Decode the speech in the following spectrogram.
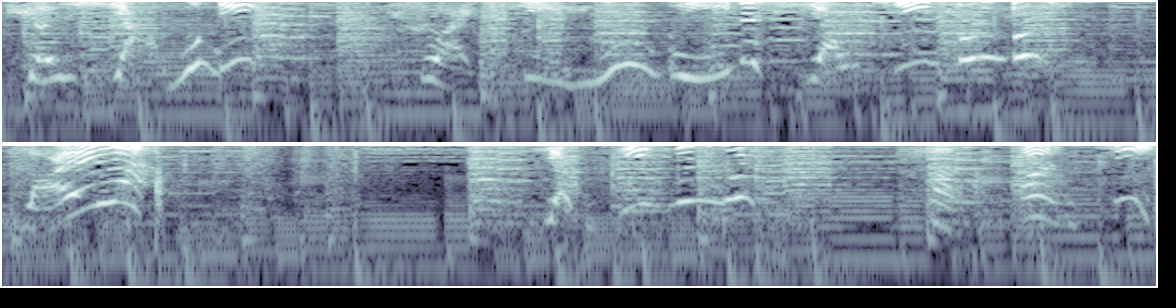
天下无敌、帅气无比的小鸡墩墩来了！小鸡墩墩探案记，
